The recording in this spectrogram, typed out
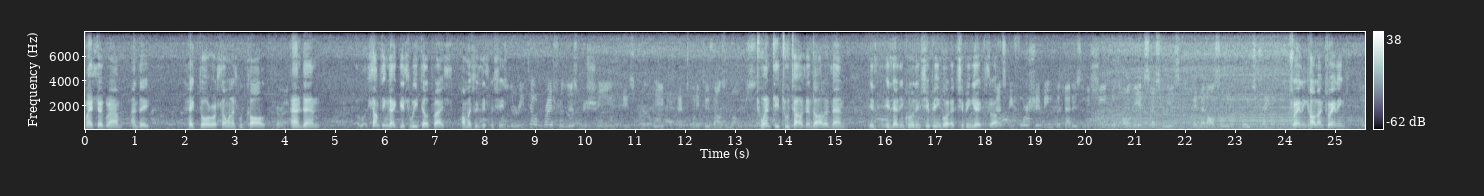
Meistergram and they Hector or someone else would call Correct. and then something like this retail price how much is this machine So the retail price for this machine is currently at twenty-two thousand dollars. $22,000 and is, is that including shipping or shipping extra That's before shipping, but that is the machine with all the accessories, and that also includes training. training how long training So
